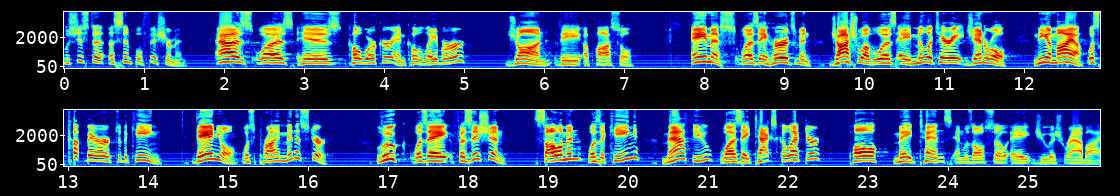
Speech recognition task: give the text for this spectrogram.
was just a, a simple fisherman, as was his co worker and co laborer, John the Apostle. Amos was a herdsman. Joshua was a military general. Nehemiah was cupbearer to the king. Daniel was prime minister. Luke was a physician. Solomon was a king. Matthew was a tax collector. Paul made tents and was also a Jewish rabbi.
